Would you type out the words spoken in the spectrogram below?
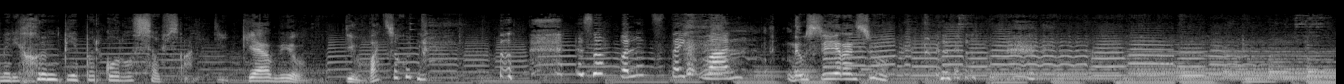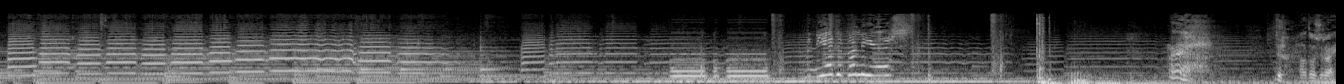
met die groen peperkorrelsous aan. Die caviar. Die wat so goed? Dis 'n bullet steak man. nou seer en so. Villiers. Toe, laat ons ry.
